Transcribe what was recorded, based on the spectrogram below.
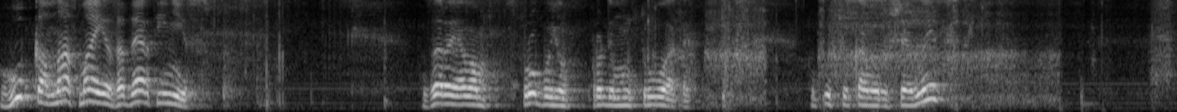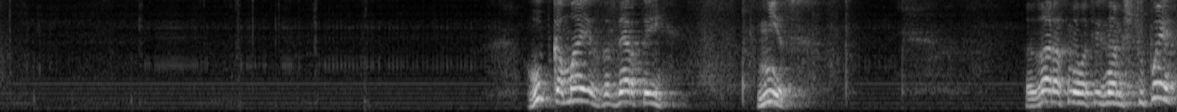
Губка в нас має задертий ніс. Зараз я вам спробую продемонструвати. Опущу камеру ще вниз. Губка має задертий ніс. Зараз ми от візьмемо щупи.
